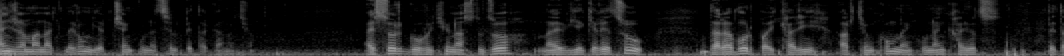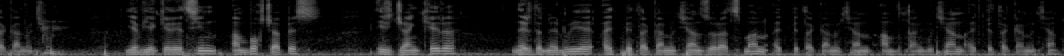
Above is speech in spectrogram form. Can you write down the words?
այն ժամանակներում, երբ չենք ունեցել պետականություն այսօր գոհություն Աստուծո նաև եկեղեցու դարավոր պայքարի արդյունքում մենք ունենք հայոց պետականություն եւ եկեղեցին ամբողջապես իր ջանքերը ներդնելու է այդ պետականության զորացման, այդ պետականության անվտանգության, այդ պետականության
